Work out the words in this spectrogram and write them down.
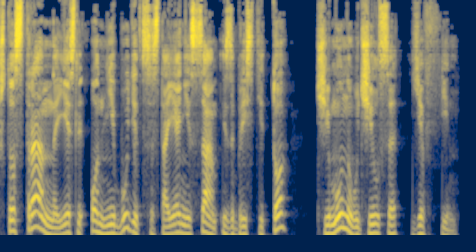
что странно, если он не будет в состоянии сам изобрести то, чему научился Евфин.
